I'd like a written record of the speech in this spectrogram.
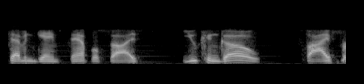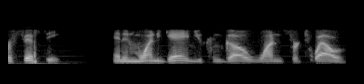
seven game sample size, you can go five for 50. And in one game, you can go one for 12.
